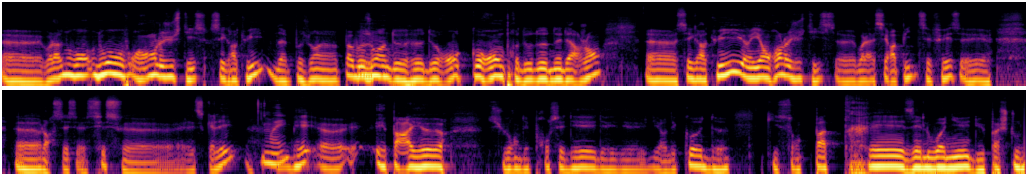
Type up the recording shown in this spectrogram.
voilà, nous on, nous on rend la justice, c'est gratuit, on n'a besoin, pas besoin mhm. de, de, corrompre, de donner de l'argent, c'est gratuit et on rend la justice. voilà, c'est rapide, c'est fait c'est euh, alors c'est escalé, mais euh, et par ailleurs, suivant des procédés, des, des, dire, des codes qui sont pas très éloignés du Pashtun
